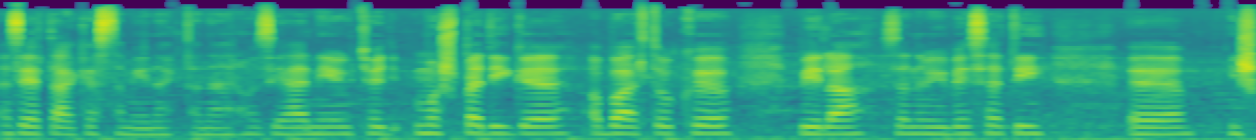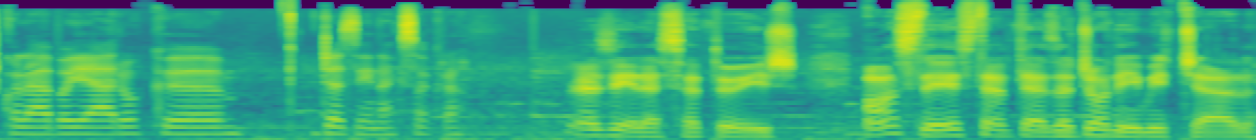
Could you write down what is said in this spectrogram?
ezért elkezdtem énektanárhoz járni, úgyhogy most pedig a Bartók Béla Zeneművészeti iskolába járok jazz szakra. Ez érezhető is. Azt néztem, te ez a Johnny Mitchell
